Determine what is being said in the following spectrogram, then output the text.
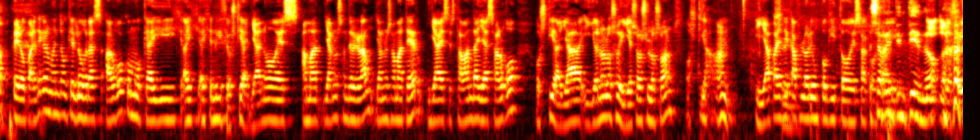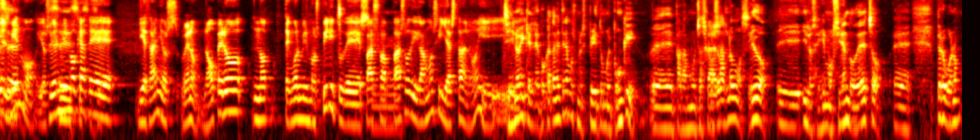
Pero parece que en el momento en que logras algo, como que hay, hay, hay gente que dice, hostia, ya no es ama- ya no es underground, ya no es amateur, ya es esta banda, ya es algo, hostia, ya, y yo no lo soy, y esos lo son, hostia, mm. y ya parece que aflore un poquito esa cosa. ahí. rintintín, ¿no? Y, y yo soy el Sí. mismo, yo soy el Sí, mismo sí, que sí, hace 10 años, bueno, no, pero no tengo el mismo espíritu de paso Sí. a paso, digamos, y ya está, ¿no? Y, Sí, ¿no? Y que en la época también tenemos un espíritu muy punky. eh, para muchas Claro. cosas lo hemos sido y, y lo seguimos siendo, de hecho. eh, pero bueno,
